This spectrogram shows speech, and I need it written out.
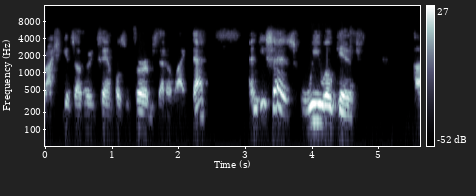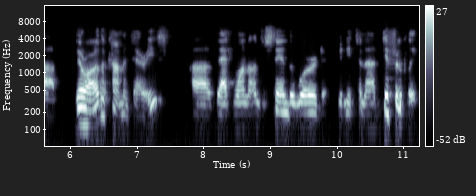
Rashi gives other examples of verbs that are like that. And he says, we will give. Uh, there are other commentaries uh, that want to understand the word vinitana differently.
